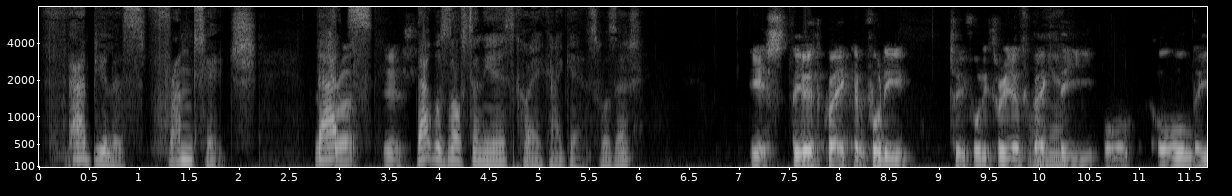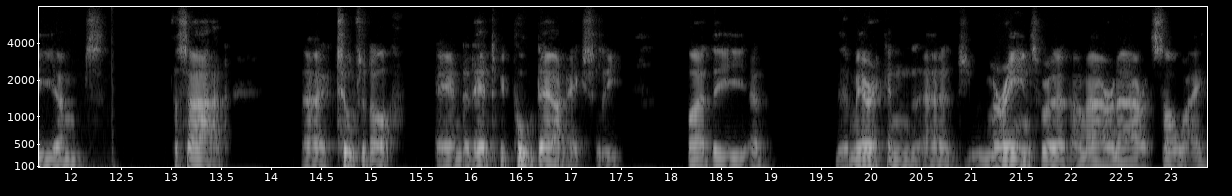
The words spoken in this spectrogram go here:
fabulous frontage. That's, right, yes. That was lost in the earthquake, I guess, was it? Yes, the earthquake in 42, 43 earthquake, oh, yeah. the all, all the um, facade uh, tilted off, and it had to be pulled down actually by the uh, the American uh, Marines were on R and R at Solway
